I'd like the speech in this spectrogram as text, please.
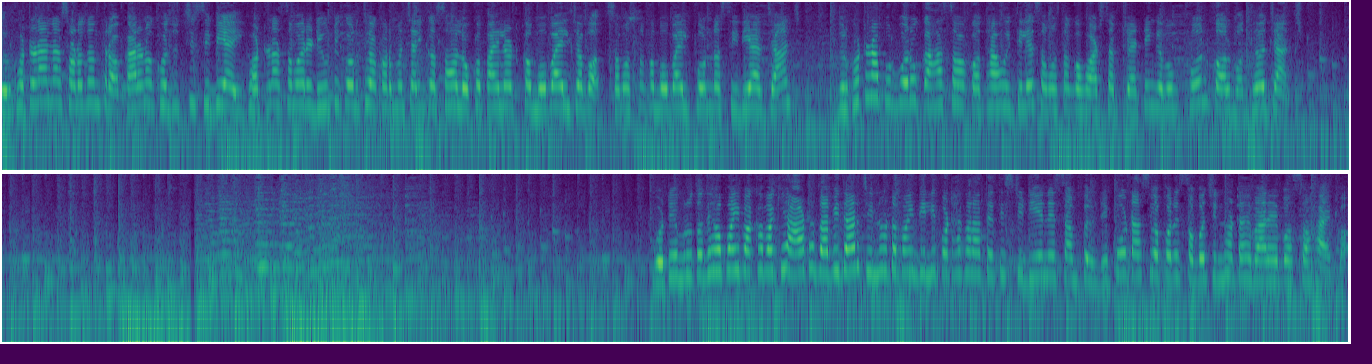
দুর্ঘটনা না ষড়যন্ত্র কারণ খোঁজুছি সিবিআই ঘটনা সময় ডিউটি করুথিবা কর্মচারী সহ লোক পাইলটক মোবাইল জবত সমস্ত মোবাইল ফোনর সিডিআর যাঞ্চ দুর্ঘটনা পূর্বর কাহা সহ কথা হয়েছিল সমস্ত হোয়াটসঅ্যাপ চ্যাটিং এবং ফোন কল মধ্য যাঞ্চ গোটিয়ে মৃতদেহ পাখাপাখি আট দাবিদার চিহ্নট দিল্লি পঠাগলা তেত্রিশটি ডিএনএ স্যাম্পল রিপোর্ট আসবা পরে শব চিহ্নট হবার হব সহায়ক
